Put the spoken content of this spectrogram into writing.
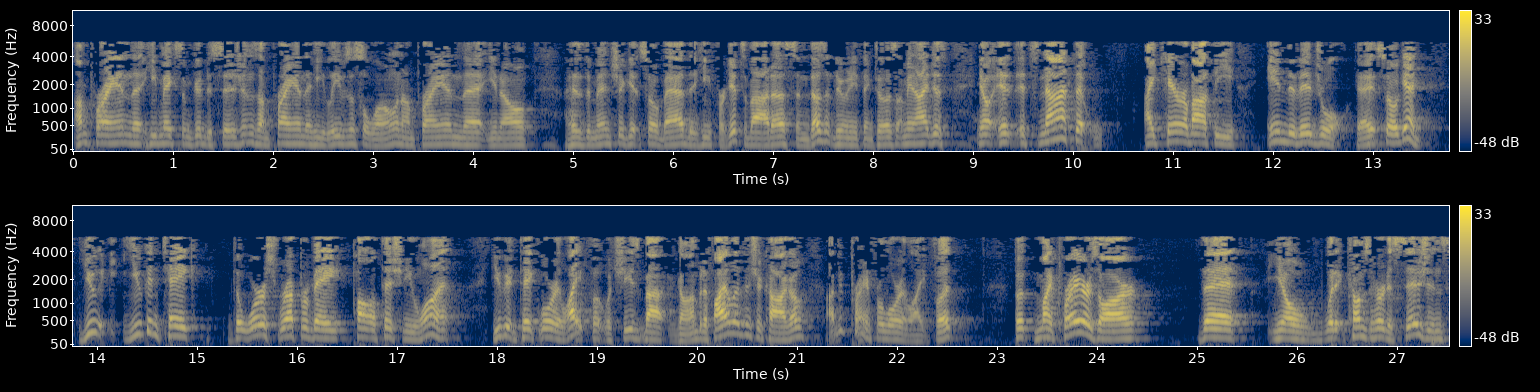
I'm praying that he makes some good decisions. I'm praying that he leaves us alone. I'm praying that, you know, his dementia gets so bad that he forgets about us and doesn't do anything to us. I mean, I just, you know, it, it's not that I care about the individual. Okay, so again, you you can take the worst reprobate politician you want. You can take Lori Lightfoot, which she's about gone. But if I lived in Chicago, I'd be praying for Lori Lightfoot. But my prayers are that, you know, when it comes to her decisions,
